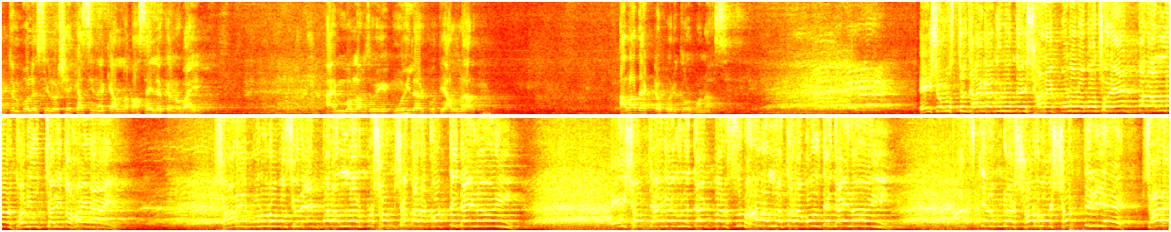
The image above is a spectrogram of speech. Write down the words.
একজন বলেছিল, শেখ হাসিনাকে আল্লাহ বাঁচাইলো কেন ভাই? আমি বললাম যে, ওই মহিলার প্রতি আল্লাহর আলাদা একটা পরিকল্পনা আছে। এই সমস্ত জায়গাগুলোতে সাড়ে পনেরো বছর একবার আল্লাহর ধ্বনি উচ্চারিত হয় নাই সাড়ে পনেরো বছর একবার আল্লাহর প্রশংসা তারা করতে দেয় নাই এই সব জায়গাগুলোতে একবার সুবহান আল্লাহ তারা বলতে দেয় নাই আজকে আমরা সর্বশক্তি নিয়ে সাড়ে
